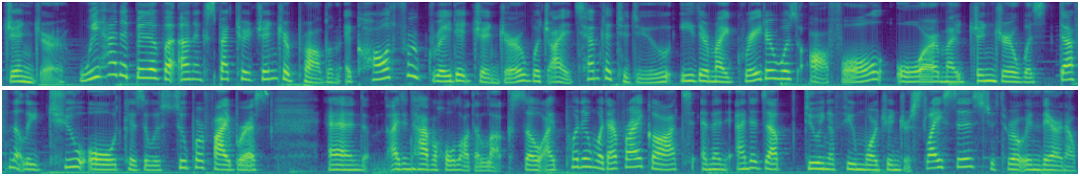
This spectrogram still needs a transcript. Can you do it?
ginger. We had a bit of an unexpected ginger problem. It called for grated ginger, which I attempted to do. Either my grater was awful or my ginger was definitely too old because it was super fibrous and I didn't have a whole lot of luck. So I put in whatever I got and then ended up doing a few more ginger slices to throw in there and I'll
